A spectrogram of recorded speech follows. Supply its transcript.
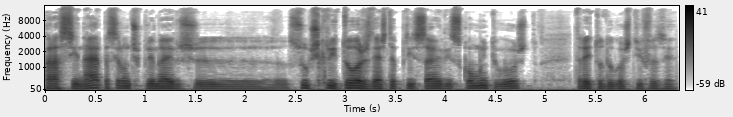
para assinar, para ser um dos primeiros uh, subscritores desta petição e disse com muito gosto, terei todo o gosto de o fazer.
